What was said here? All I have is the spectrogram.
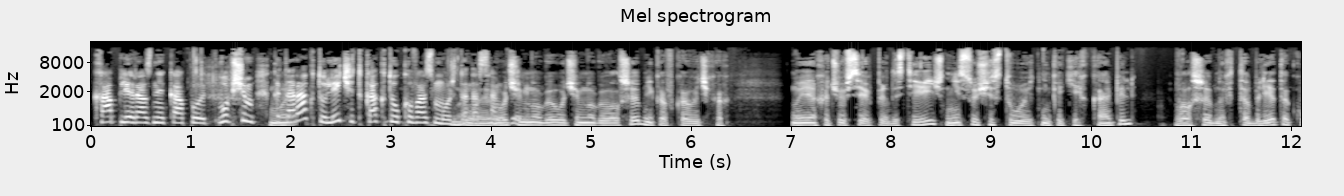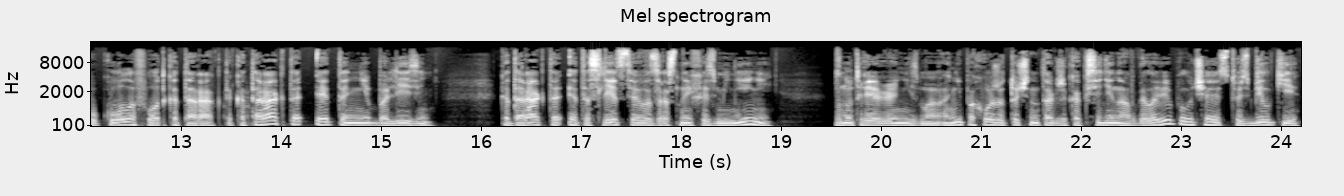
капли разные капают. В общем, катаракту Мы... лечит как только возможно, ну, на самом очень деле. Много, очень много волшебников, в кавычках, но я хочу всех предостеречь, не существует никаких капель, волшебных таблеток, уколов от катаракты. Катаракта – это не болезнь. Катаракта – это следствие возрастных изменений внутри организма. Они похожи точно так же, как седина в голове получается, то есть белки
